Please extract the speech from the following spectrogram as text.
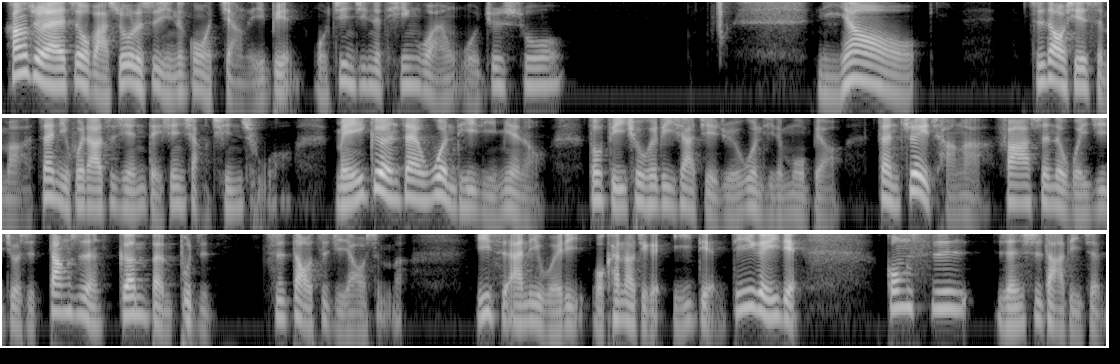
康水来之后，把所有的事情都跟我讲了一遍。我静静的听完，我就说：“你要知道些什么？在你回答之前，得先想清楚哦。每一个人在问题里面哦，都的确会立下解决问题的目标。”但最常啊发生的危机就是当事人根本不只知道自己要什么。以此案例为例，我看到几个疑点。第一个疑点，公司人事大地震，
